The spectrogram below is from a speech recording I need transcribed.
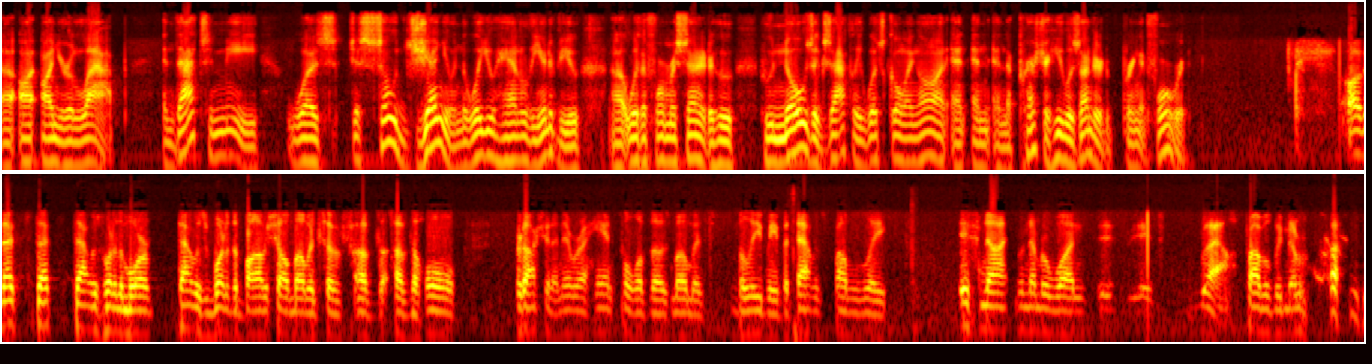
uh, on, on your lap and that to me was just so genuine the way you handled the interview uh, with a former senator who who knows exactly what's going on and, and, and the pressure he was under to bring it forward. Oh, that's that that was one of the more that was one of the bombshell moments of of of the whole production, and there were a handful of those moments, believe me. But that was probably, if not number one, it, it's well probably number one.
